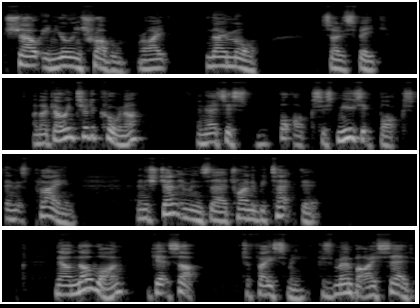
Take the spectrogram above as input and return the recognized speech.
shouting, you're in trouble, right? No more, so to speak. And I go into the corner and there's this box, this music box, and it's playing. And this gentleman's there trying to protect it. Now, no one gets up to face me because remember, I said,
